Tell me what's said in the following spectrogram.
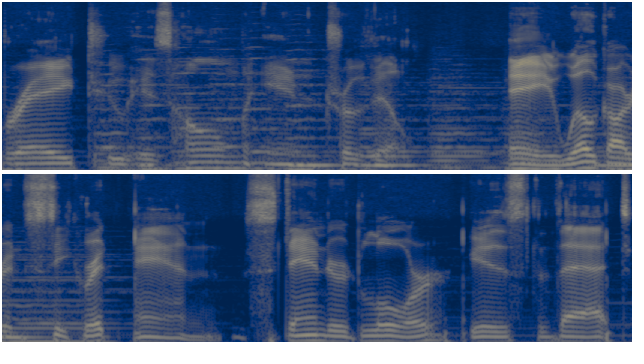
Bray to his home in Treville. A well guarded secret and standard lore is that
